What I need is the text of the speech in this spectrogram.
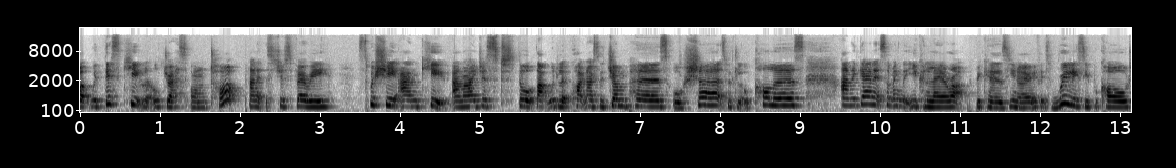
but with this cute little dress on top and it's just very swishy and cute and I just thought that would look quite nice with jumpers or shirts with little collars and again it's something that you can layer up because you know if it's really super cold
